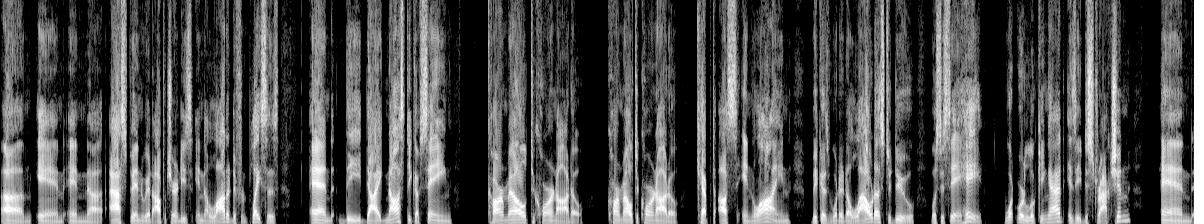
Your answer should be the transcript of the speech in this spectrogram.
um, in in uh, Aspen, we had opportunities in a lot of different places. And the diagnostic of saying Carmel to Coronado, Carmel to Coronado kept us in line because what it allowed us to do was to say, hey, what we're looking at is a distraction and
